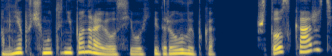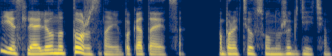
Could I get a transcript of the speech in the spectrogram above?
а мне почему-то не понравилась его хитрая улыбка. «Что скажете, если Алена тоже с нами покатается?» — обратился он уже к детям.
